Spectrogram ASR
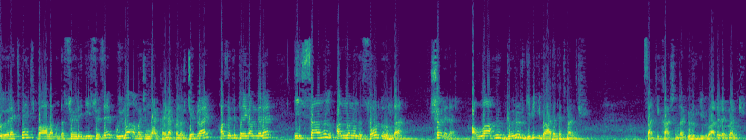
öğretmek bağlamında söylediği söze uyma amacından kaynaklanır. Cebrail Hazreti Peygamber'e ihsanın anlamını sorduğunda şöyle der. Allah'ı görür gibi ibadet etmendir. Sanki karşında görür gibi ibadet etmendir.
